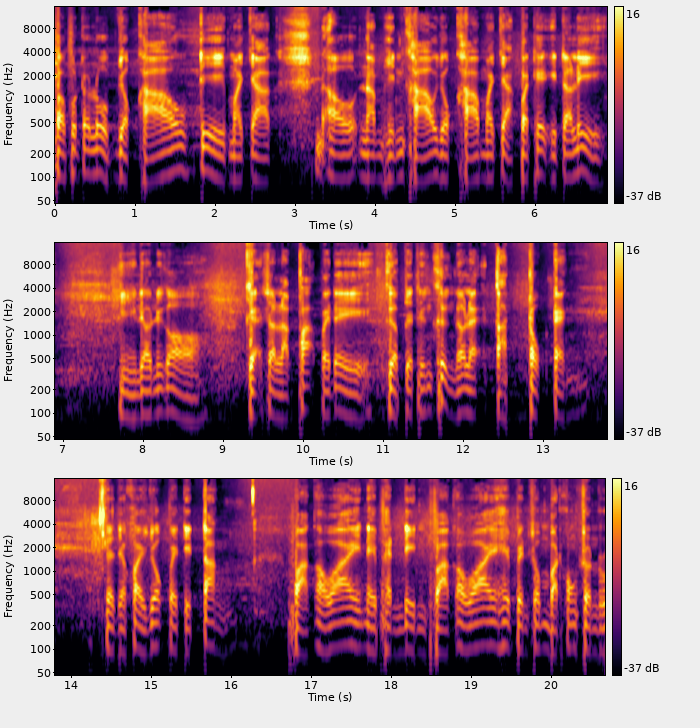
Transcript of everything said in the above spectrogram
พระพุทธรูปหยกขาวที่มาจากเอานำหินขาวหยกขาวมาจากประเทศอิตาลีนี่เดี๋ยวนี้ก็แกะสลักพระไปได้เกือบจะถึงครึ่งแล้วแหละตัดตกแต่งก็จะค่อยยกไปติดตั้ง ฝากเอาไว้ในแผ่นดิน ฝากเอาไว้ให้เป็นสมบัติของส่วนร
